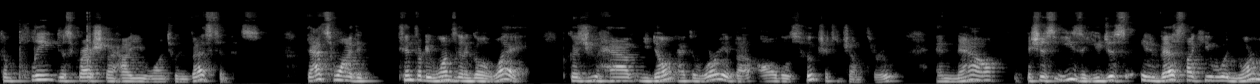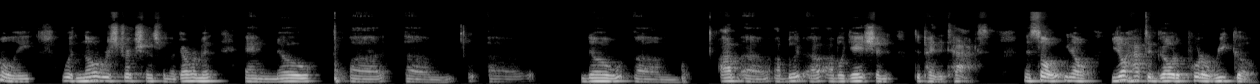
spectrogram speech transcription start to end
complete discretion on how you want to invest in this. That's why the 1031 is going to go away because you have you don't have to worry about all those hoops you have to jump through. And now it's just easy. You just invest like you would normally with no restrictions from the government and no uh, um, uh, no um, ob- uh, obli- uh, obligation to pay the tax. And so you know you don't have to go to puerto rico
